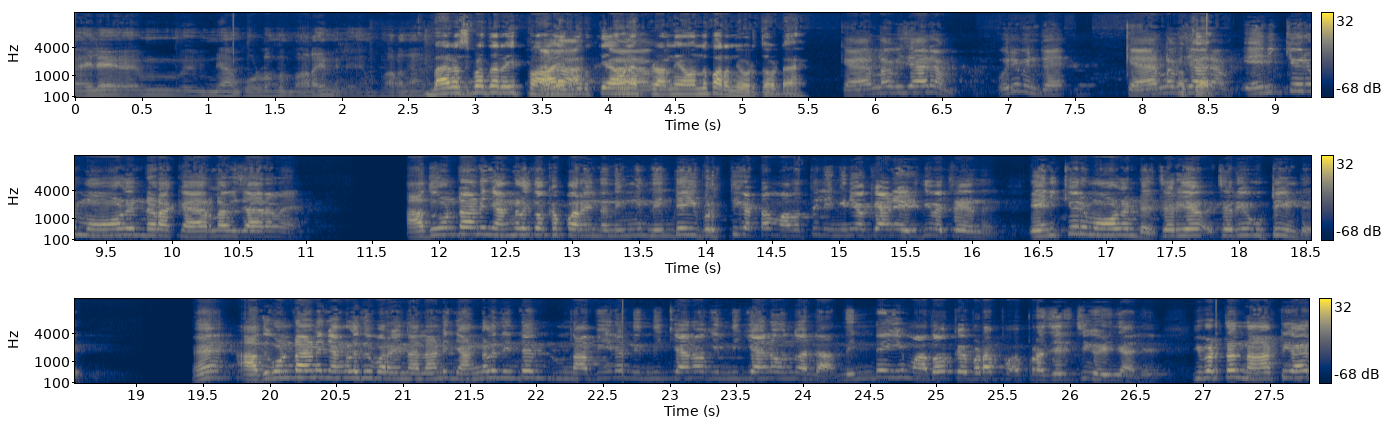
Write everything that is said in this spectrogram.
അതിൽ ഞാൻ കൂടുതലൊന്നും പറയുന്നില്ല. ഞാൻ പറഞ്ഞ ബാരസ് ബ്രദർ ഈ പ്രായപൂർത്തിയാവണ എപ്പോഴാണ് ഞാൻ ഒന്ന് പറഞ്ഞു കൊടുത്തോട്ടെ? കേരള വിചാരം ഒരു മിനിറ്റ്. കേരള വിചാരം എനിക്കൊരു മോളുണ്ടടാ കേരള വിചാരമേ. അതുകൊണ്ടാണ് ഞങ്ങൾ ഇതൊക്കെ പറയുന്നത്. നിങ്ങ നിന്റെ ഈ വൃത്തികെട്ട മതത്തിൽ ഇങ്ങനെയൊക്കെയാണ് എഴുതി വെച്ചതെന്ന്. എനിക്കൊരു മോളുണ്ട് ചെറിയ ചെറിയ കുട്ടിയുണ്ട്. ഏഹ് അതുകൊണ്ടാണ് ഞങ്ങൾ ഇത് പറയുന്നത്. അല്ലാണ്ട് ഞങ്ങൾ നിന്റെ നവീനെ നിന്ദിക്കാനോ കിന്നിക്കാനോ ഒന്നുമല്ല. നിന്റെ ഈ മതമൊക്കെ ഇവിടെ പ്രചരിച്ചു കഴിഞ്ഞാൽ ഇവിടുത്തെ നാട്ടുകാർ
